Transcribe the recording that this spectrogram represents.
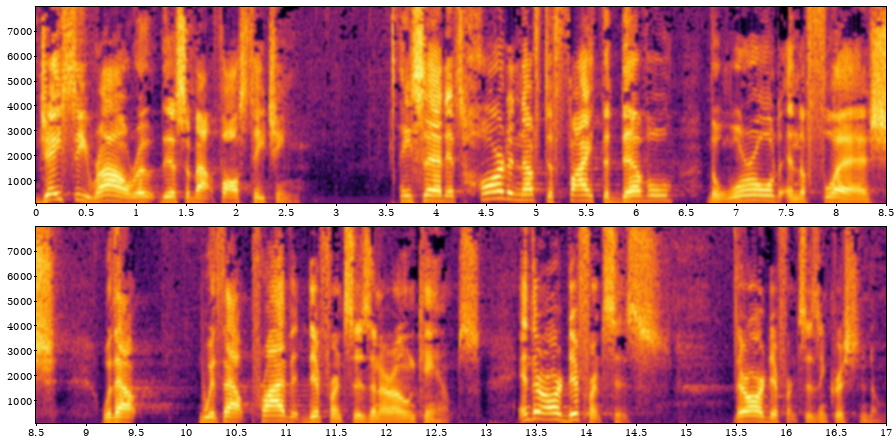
J.C. Ryle wrote this about false teaching. He said, It's hard enough to fight the devil, the world, and the flesh without, without private differences in our own camps. And there are differences. There are differences in Christendom.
